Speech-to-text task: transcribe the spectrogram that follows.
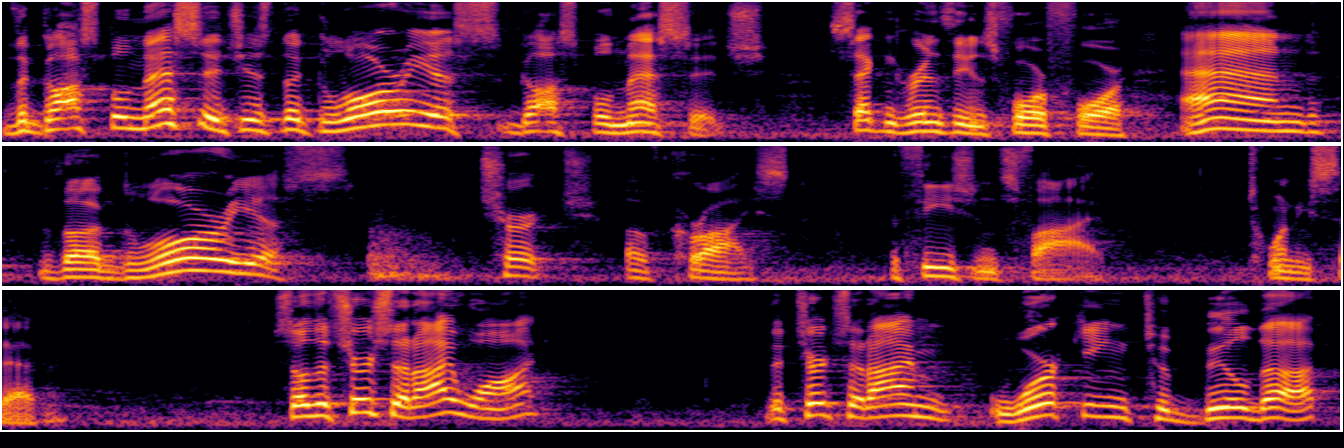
The gospel message is the glorious gospel message, 2 Corinthians 4.4, and the glorious church of Christ, Ephesians 5.27. So the church that I want, the church that I'm working to build up,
